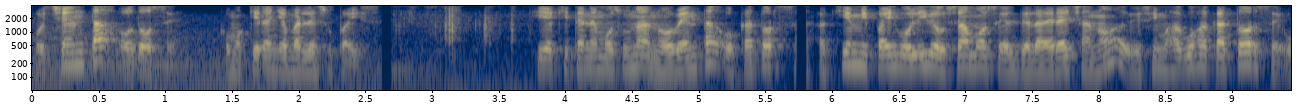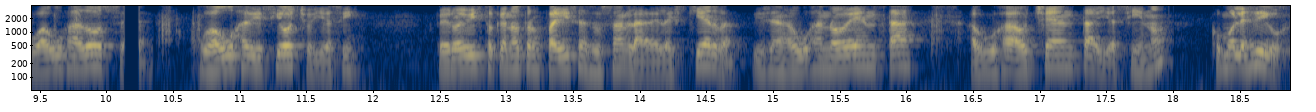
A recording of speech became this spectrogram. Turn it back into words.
80 o 12, como quieran llamarle en su país. Y aquí tenemos una 90 o 14. Aquí en mi país Bolivia usamos el de la derecha, ¿no? Decimos aguja 14 o aguja 12 o aguja 18 y así. Pero he visto que en otros países usan la de la izquierda. Dicen aguja 90, aguja 80 y así, ¿no? Como les digo,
